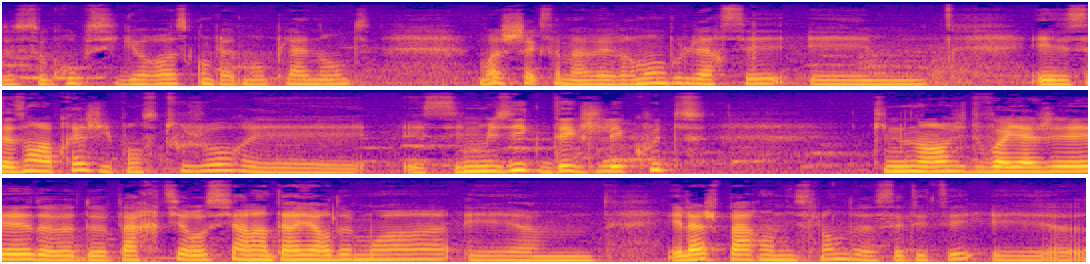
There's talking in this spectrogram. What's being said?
de ce groupe Sigur complètement planantes. Moi, je sais que ça m'avait vraiment bouleversée et et 16 ans après, j'y pense toujours et, c'est une musique, dès que je l'écoute, qui me donne envie de voyager, de, partir aussi à l'intérieur de moi. Et, euh, et là, je pars en Islande cet été et euh,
